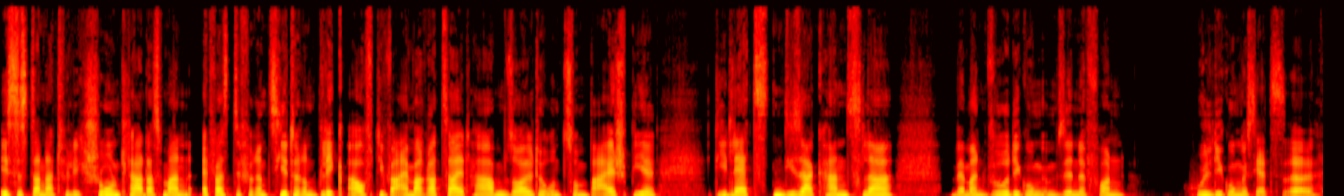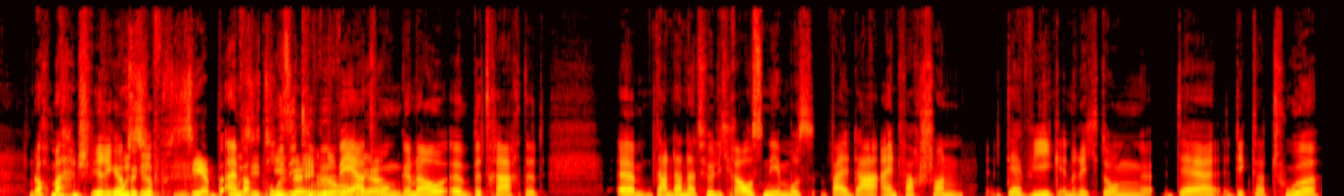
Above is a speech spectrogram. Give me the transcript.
ist es dann natürlich schon klar, dass man etwas differenzierteren Blick auf die Weimarer Zeit haben sollte und zum Beispiel die letzten dieser Kanzler, wenn man Würdigung im Sinne von Huldigung ist jetzt äh, nochmal ein schwieriger Posit Begriff, sehr einfach positive Erinnerung, Wertung ja. genau Mhm. äh, betrachtet, ähm, dann dann natürlich rausnehmen muss, weil da einfach schon der Weg in Richtung der Diktatur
